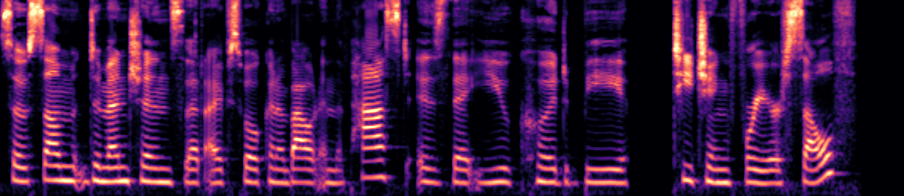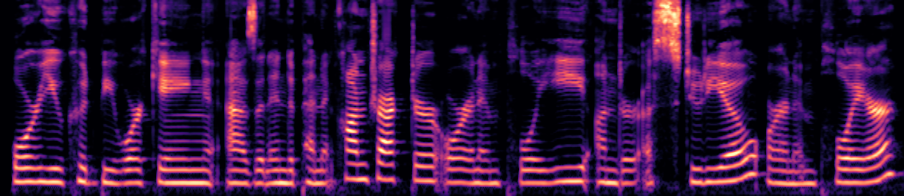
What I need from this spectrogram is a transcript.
So, some dimensions that I've spoken about in the past is that you could be teaching for yourself or you could be working as an independent contractor or an employee under a studio or an employer.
